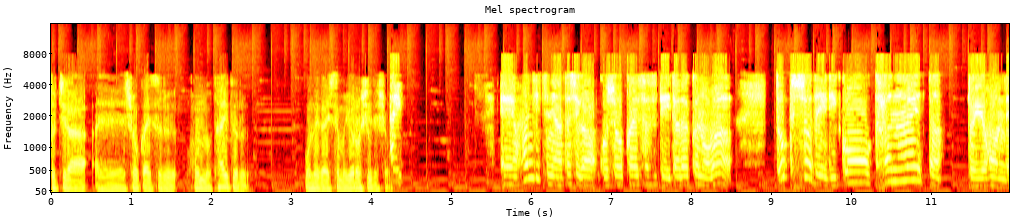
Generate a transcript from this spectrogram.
そちら、えー、紹介する本のタイトル、お願いしてもよろしいでしょうか？はいえー本日ね、私がご紹介させていただくのは、読書で離婚を考えたという本で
